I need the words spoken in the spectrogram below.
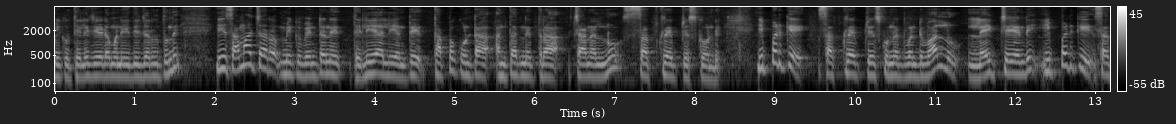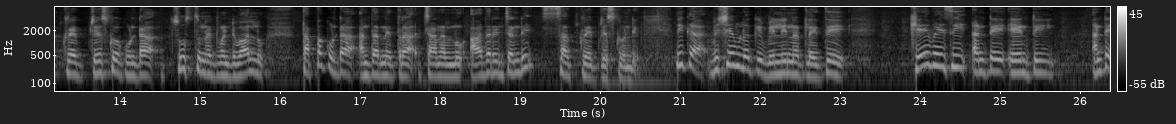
మీకు తెలియజేయడం అనేది జరుగుతుంది. ఈ సమాచారం మీకు వెంటనే తెలియాలి అంటే తప్పకుండా అంతర్నేత్ర ఛానల్ను సబ్స్క్రైబ్ చేసుకోండి. ఇప్పటికే సబ్స్క్రైబ్ చేసుకున్నటువంటి వాళ్ళు లైక్ చేయండి. ఇప్పటికీ సబ్స్క్రైబ్ చేసుకోకుండా చూస్తున్నటువంటి వాళ్ళు తప్పకుండా అంతర్నేత్ర ఛానల్ను ఆదరించండి సబ్స్క్రైబ్ చేసుకోండి. ఇక విషయంలోకి వెళ్ళినట్లయితే కేవైసీ అంటే ఏంటి? అంటే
